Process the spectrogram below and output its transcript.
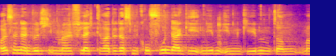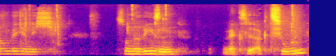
äußern? Dann würde ich Ihnen mal vielleicht gerade das Mikrofon da neben Ihnen geben. Dann machen wir hier nicht so eine Riesenwechselaktion.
